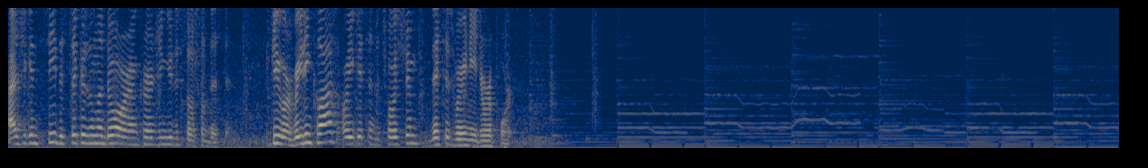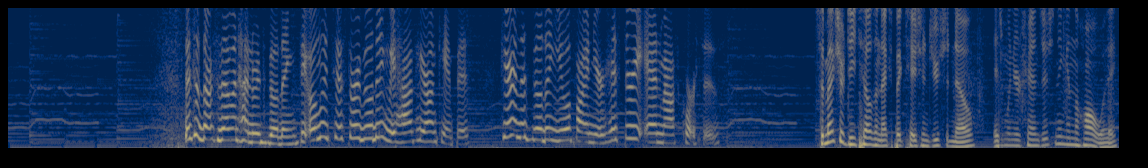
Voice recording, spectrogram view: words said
As you can see, the stickers on the door are encouraging you to social distance. If you have a reading class or you get sent to choice room, this is where you need to report. This is our 700s building, the only two-story building we have here on campus. Here in this building, you will find your history and math courses. Some extra details and expectations you should know is when you're transitioning in the hallway,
